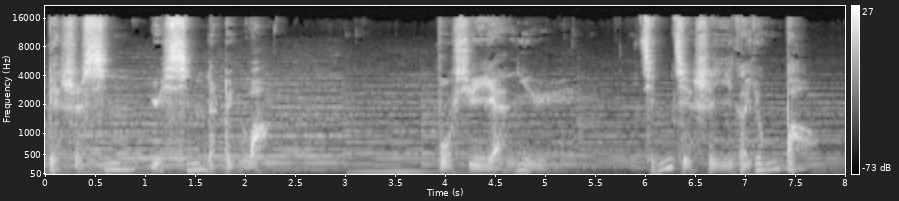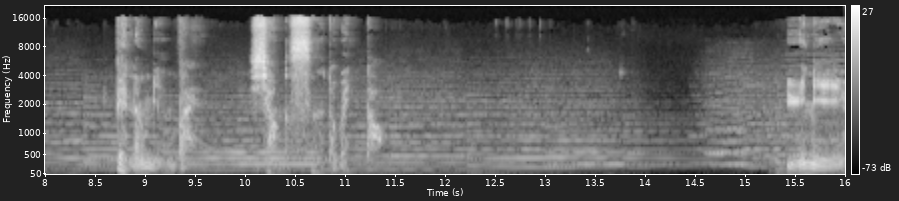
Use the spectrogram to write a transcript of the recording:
便是心与心的对望，不需言语。仅仅是一个拥抱，便能明白相思的味道。与你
